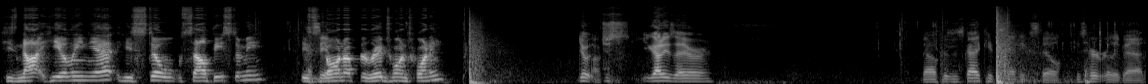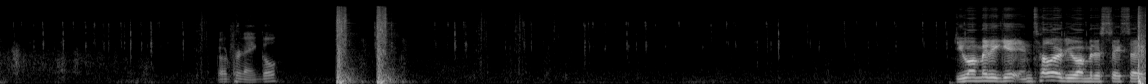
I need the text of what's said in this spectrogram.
He's not healing yet. He's still southeast of me. He's see him. going up the ridge 120. Yo, Okay. just you gotta use AR. No, because this guy keeps standing still. He's hurt really bad. Going for an angle. Do you want me to get intel or do you want me to stay safe?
